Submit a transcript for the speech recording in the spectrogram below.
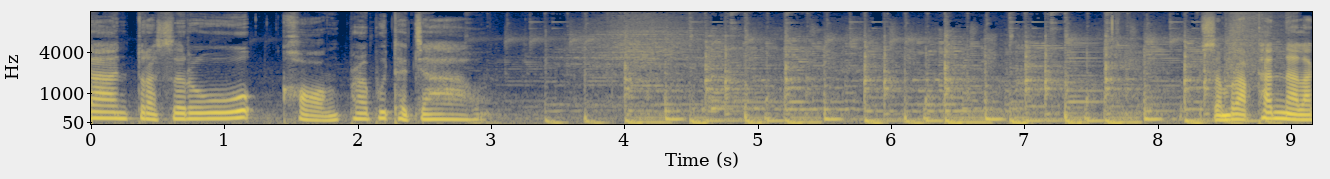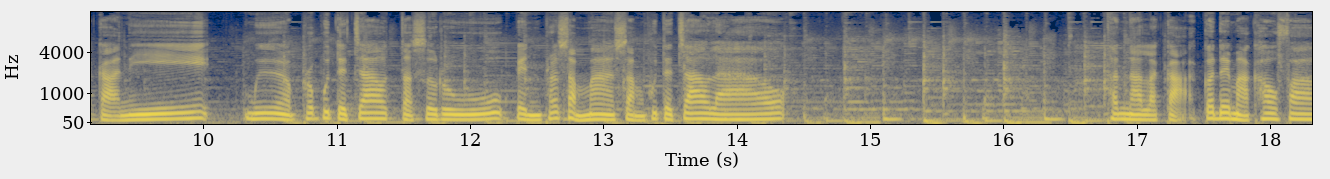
การตรัสรู้ของพระพุทธเจ้า สำหรับท่านนาลกานี้ เมื่อพระพุทธเจ้าตรัสรู้เป็นพระสัมมาสัมพุทธเจ้าแล้วท่านนาลกะก็ได้มาเข้าเฝ้า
